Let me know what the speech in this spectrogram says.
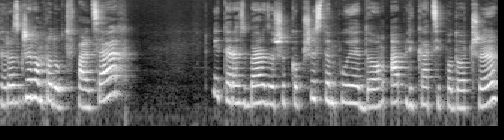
Rozgrzewam produkt w palcach. I teraz bardzo szybko przystępuję do aplikacji pod oczy.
